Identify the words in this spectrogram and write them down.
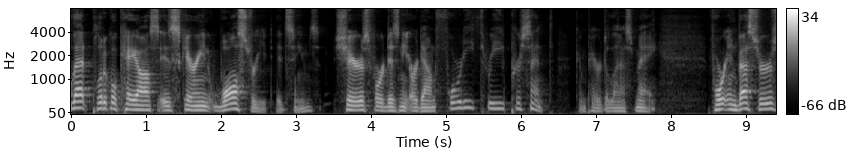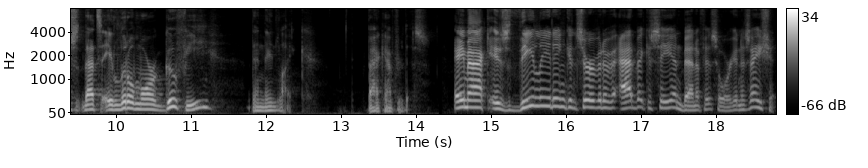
that political chaos is scaring Wall Street, it seems. Shares for Disney are down 43% compared to last May. For investors, that's a little more goofy than they'd like. Back after this. AMAC is the leading conservative advocacy and benefits organization.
